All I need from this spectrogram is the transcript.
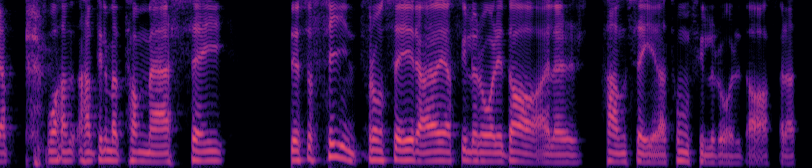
Japp. Och han, han till och med tar med sig, det är så fint för hon säger att jag fyller år idag eller han säger att hon fyller år idag för att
